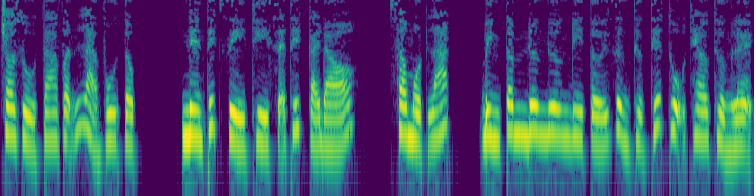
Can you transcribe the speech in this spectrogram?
cho dù ta vẫn là vu tộc, nên thích gì thì sẽ thích cái đó. Sau một lát, bình tâm nương nương đi tới rừng thực thiết thụ theo thường lệ.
